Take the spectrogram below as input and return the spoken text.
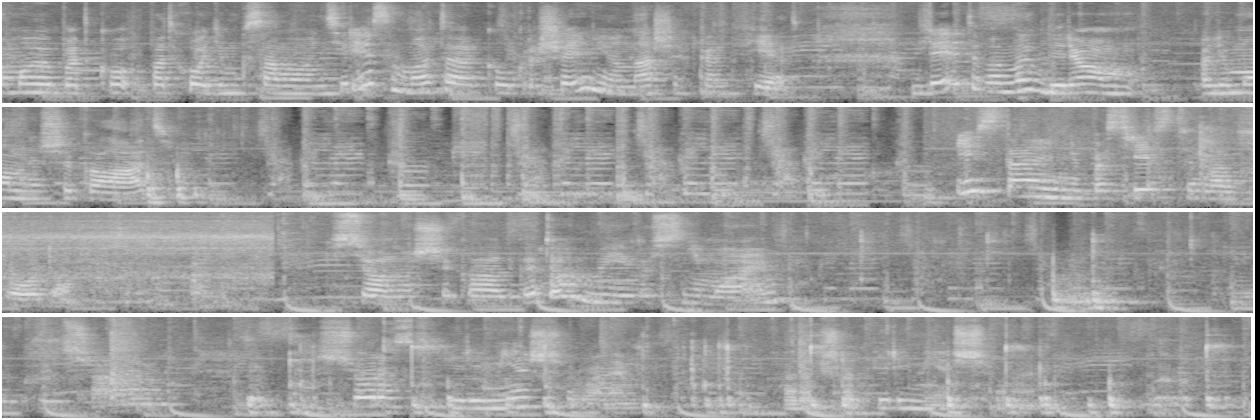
Мы подходим к самому интересному, это к украшению наших конфет. Для этого мы берем лимонный шоколад и ставим непосредственно в воду. Все, наш шоколад готов, мы его снимаем, выключаем, еще раз перемешиваем, хорошо перемешиваем.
